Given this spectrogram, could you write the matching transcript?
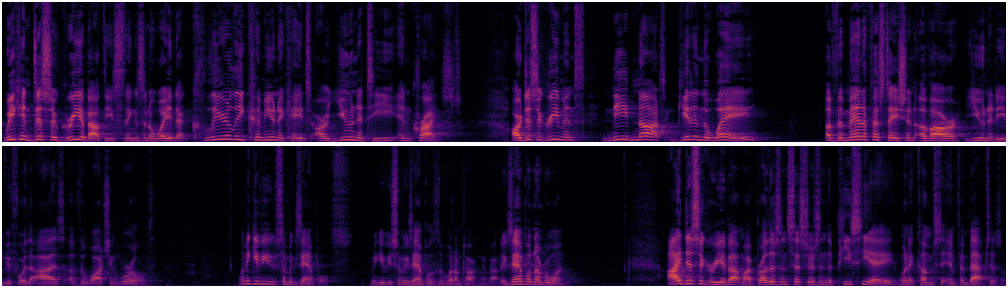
we can disagree about these things in a way that clearly communicates our unity in Christ. Our disagreements need not get in the way of the manifestation of our unity before the eyes of the watching world. Let me give you some examples. Let me give you some examples of what I'm talking about. Example number one I disagree about my brothers and sisters in the PCA when it comes to infant baptism.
